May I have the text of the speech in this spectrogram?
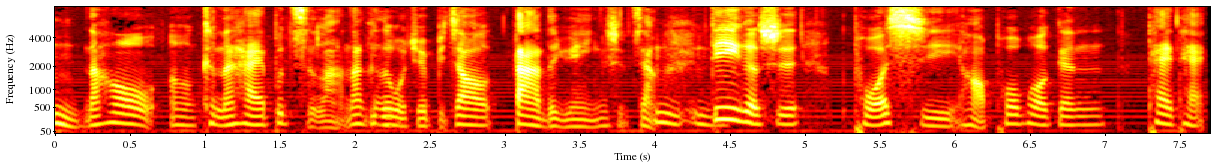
嗯，然后嗯、呃，可能还不止啦。那可是我觉得比较大的原因是这样：嗯嗯、第一个是婆媳哈，婆婆跟太太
